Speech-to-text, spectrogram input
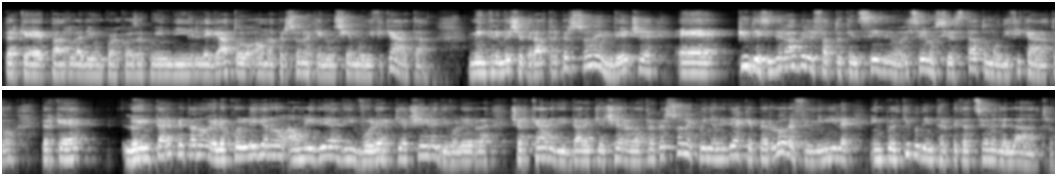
perché parla di un qualcosa quindi legato a una persona che non si è modificata, mentre invece per altre persone invece è più desiderabile il fatto che il seno, il seno sia stato modificato perché lo interpretano e lo collegano a un'idea di voler piacere, di voler cercare di dare piacere all'altra persona e quindi un'idea che per loro è femminile in quel tipo di interpretazione dell'altro.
